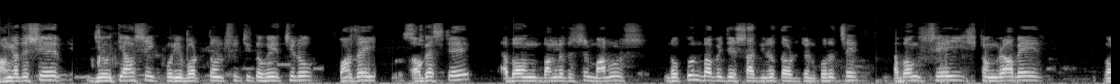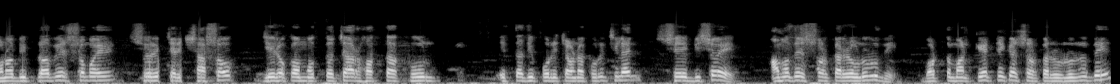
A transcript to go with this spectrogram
বাংলাদেশের যে ঐতিহাসিক পরিবর্তন সূচিত হয়েছিল পাঁচই অগস্টে এবং বাংলাদেশের মানুষ নতুনভাবে যে স্বাধীনতা অর্জন করেছে এবং সেই সংগ্রামে গণবিপ্লবের সময়ে স্বৈরাচারী শাসক যেরকম অত্যাচার, হত্যা, খুন ইত্যাদি পরিচালনা করেছিলেন, সে বিষয়ে আমাদের সরকারের অনুরোধে, বর্তমান কেয়ারটেকার সরকারের অনুরোধে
